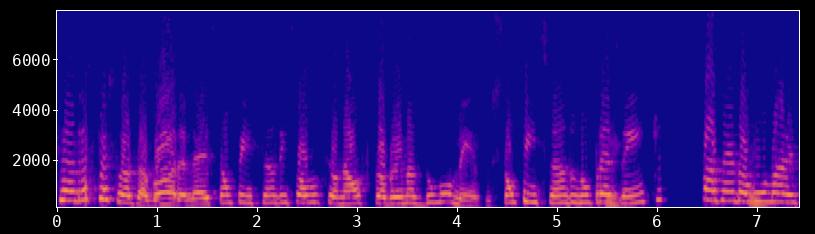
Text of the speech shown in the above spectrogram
Sandra, as pessoas agora né, estão pensando em solucionar os problemas do momento, estão pensando no presente, Sim. fazendo algumas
